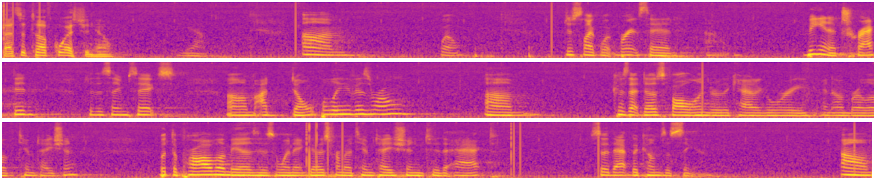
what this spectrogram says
That's a tough question, y'all. Yeah. Um, just like what Brent said, um, being attracted to the same sex, um, I don't believe is wrong. Because that does fall under the category and umbrella of temptation. But the problem is, is when it goes from a temptation to the act, so that becomes a sin. Um,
